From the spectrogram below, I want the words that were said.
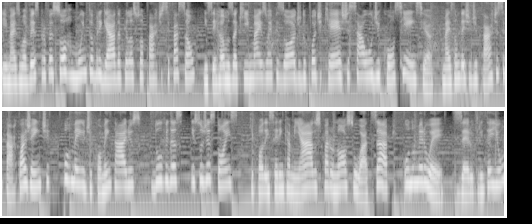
E mais uma vez, professor, muito obrigada pela sua participação. Encerramos aqui mais um episódio do podcast Saúde e Consciência. Mas não deixe de participar com a gente por meio de comentários, dúvidas e sugestões que podem ser encaminhados para o nosso WhatsApp. O número é 031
